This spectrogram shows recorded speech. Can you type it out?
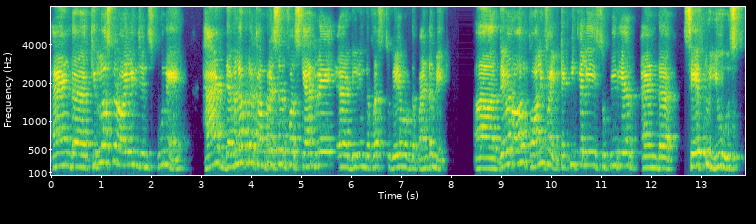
and uh, Kirloskar Oil Engines Pune had developed a compressor for Skanray uh, during the first wave of the pandemic. Uh, they were all qualified, technically superior and uh, safe to use,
